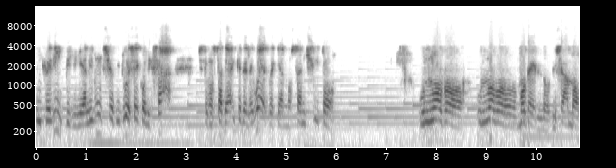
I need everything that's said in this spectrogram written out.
incredibili. E all'inizio di due secoli fa ci sono state anche delle guerre che hanno sancito un nuovo, un nuovo modello, diciamo,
